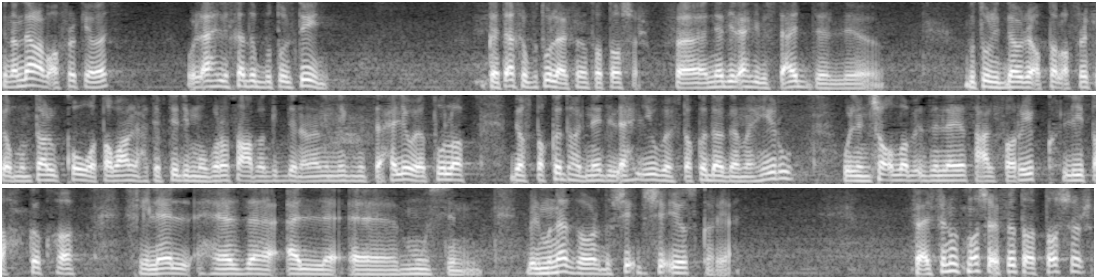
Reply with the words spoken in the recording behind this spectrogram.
كنا بنلعب أفريقيا بس والأهلي خد البطولتين. كانت آخر بطولة 2013 فالنادي الأهلي بيستعد لبطولة دوري أبطال أفريقيا بمنتهى القوة طبعا اللي هتبتدي مباراة صعبة جدا أمام النجم الساحلي وهي بطولة بيفتقدها النادي الأهلي وبيفتقدها جماهيره واللي إن شاء الله بإذن الله يسعى الفريق لتحقيقها خلال هذا الموسم. بالمناسبة برضه شيء بشيء يذكر يعني. في 2012 2013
